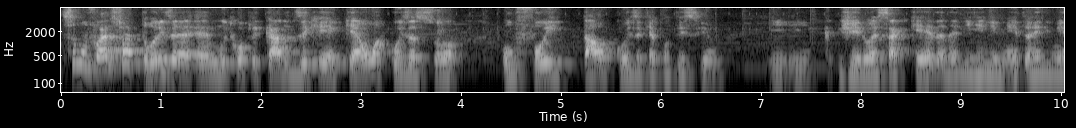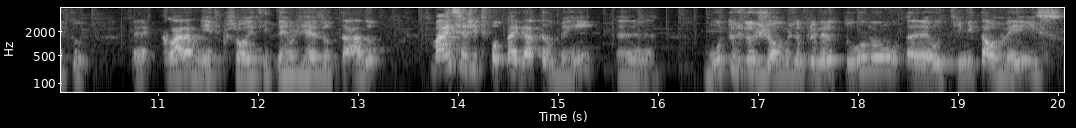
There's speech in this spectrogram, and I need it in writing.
são vários fatores, é, é, muito complicado dizer que, que é uma coisa só, ou foi tal coisa que aconteceu e, e gerou essa queda né, de rendimento, rendimento é, claramente, principalmente em termos de resultado. Mas se a gente for pegar também, é, muitos dos jogos no primeiro turno, é, o time talvez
